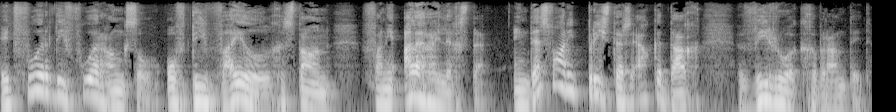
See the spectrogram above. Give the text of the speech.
het voor die voorhangsel of die veil gestaan van die allerheiligste. En dis waar die priesters elke dag wierook gebrand het.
